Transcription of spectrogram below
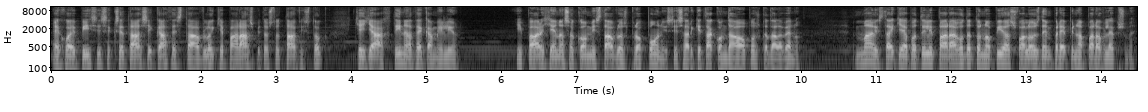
Έχω επίσης εξετάσει κάθε στάβλο και παράσπιτο στο Τάβιστοκ και για αχτίνα 10 μιλίων. Υπάρχει ένας ακόμη στάβλος προπόνησης αρκετά κοντά όπως καταλαβαίνω. Μάλιστα και αποτελεί παράγοντα τον οποίο ασφαλώς δεν πρέπει να παραβλέψουμε.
